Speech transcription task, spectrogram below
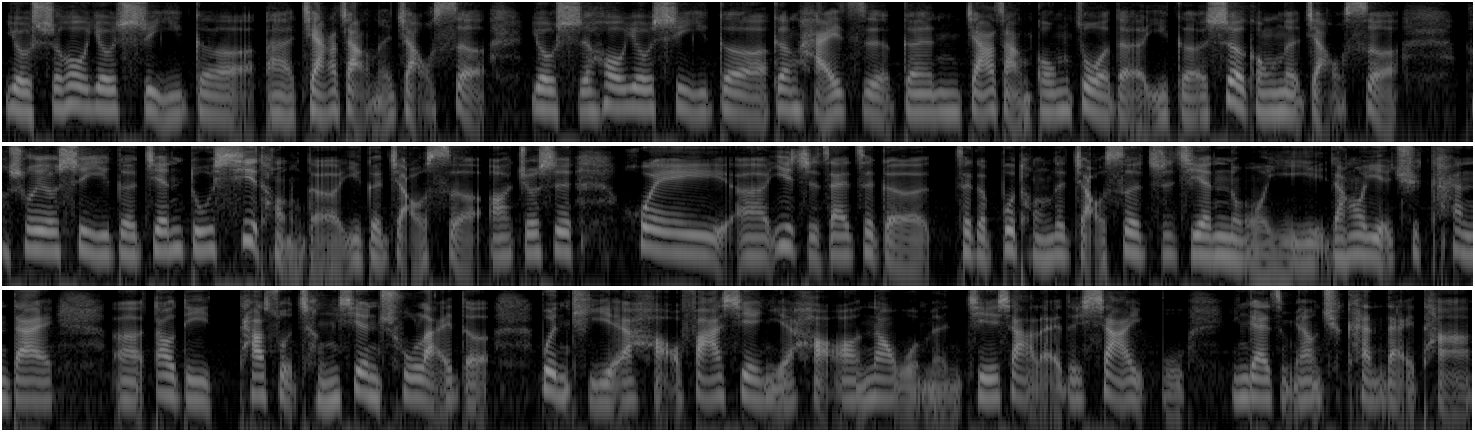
有时候又是一个呃家长的角色，有时候又是一个跟孩子、跟家长工作的一个社工的角色，说又是一个监督系统的一个角色啊，就是会呃一直在这个这个不同的角色之间挪移，然后也去看待呃。到底他所呈现出来的问题也好，发现也好啊，那我们接下来的下一步应该怎么样去看待它？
